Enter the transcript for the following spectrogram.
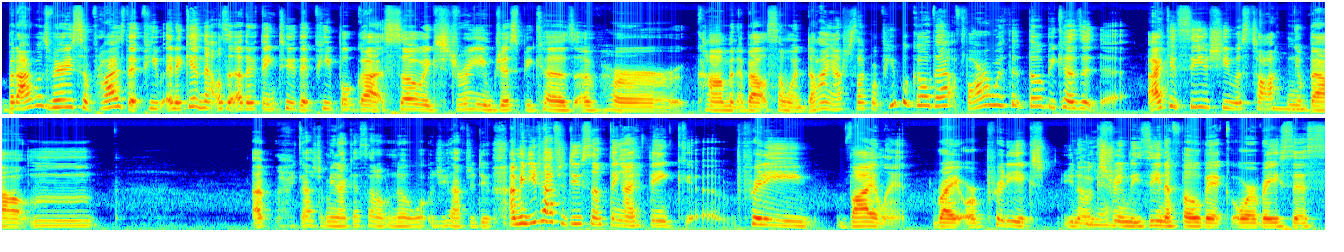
But I was very surprised that people, and again, that was the other thing too, that people got so extreme just because of her comment about someone dying. I was just like, would people go that far with it though? Because it, I could see if she was talking mm. about. Mm, I, gosh, I mean, I guess I don't know. What would you have to do? I mean, you'd have to do something, I think, uh, pretty violent right or pretty ex- you know yeah. extremely xenophobic or racist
